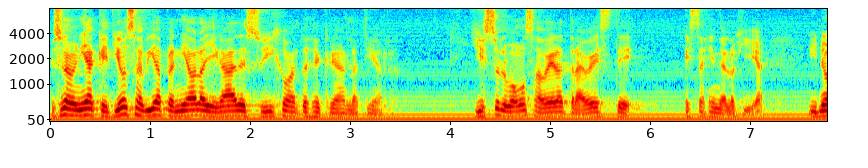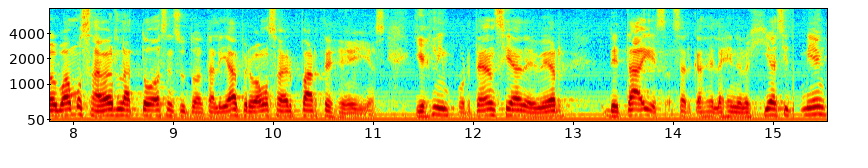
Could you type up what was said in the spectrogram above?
Es una venida que Dios había planeado la llegada de su Hijo antes de crear la tierra. Y eso lo vamos a ver a través de esta genealogía y no vamos a verla todas en su totalidad, pero vamos a ver partes de ellas. Y es la importancia de ver detalles acerca de las genealogías y también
